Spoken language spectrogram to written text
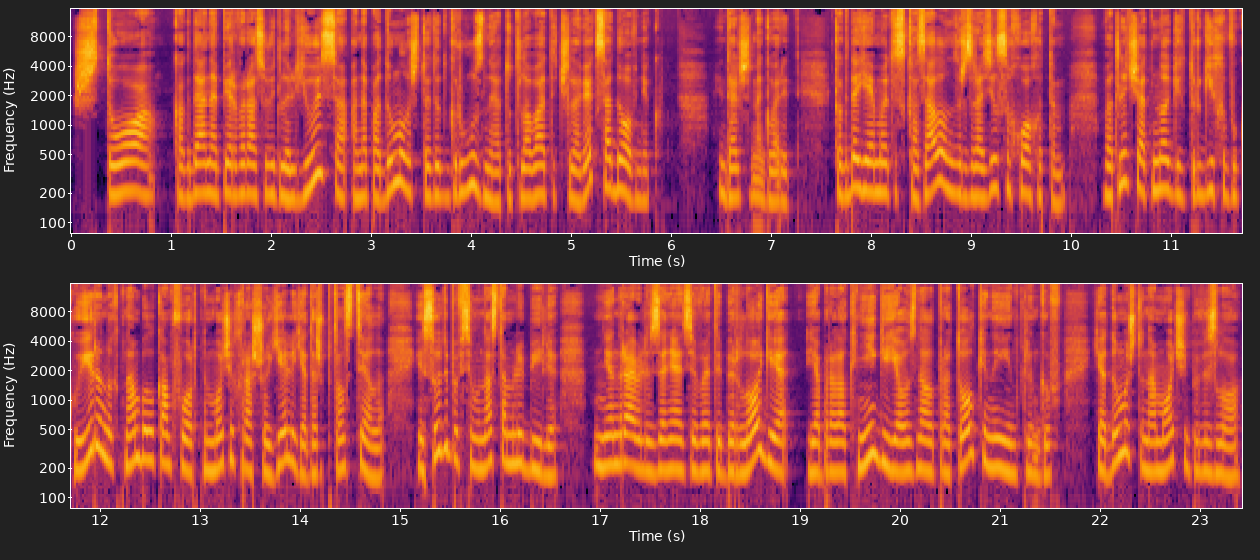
что когда она первый раз увидела Льюиса, она подумала, что этот грузный, отутловатый человек – садовник. И дальше она говорит, когда я ему это сказала, он разразился хохотом. В отличие от многих других эвакуированных, нам было комфортно, мы очень хорошо ели, я даже потолстела. И, судя по всему, нас там любили. Мне нравились занятия в этой берлоге, я брала книги, я узнала про Толкина и Инклингов. Я думаю, что нам очень повезло.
